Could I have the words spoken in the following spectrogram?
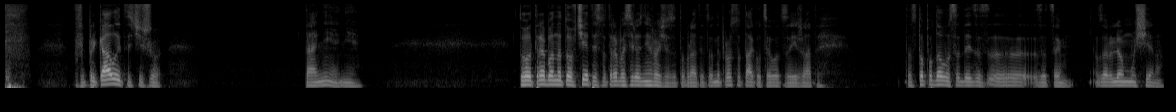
Пф, ви що прикалуєтесь чи що? Та ні, ні. То треба на то вчитись, то треба серйозні гроші за то брати. То не просто так оце от заїжджати. Та стопудово сидить за, за цим, за рулем мужчина.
